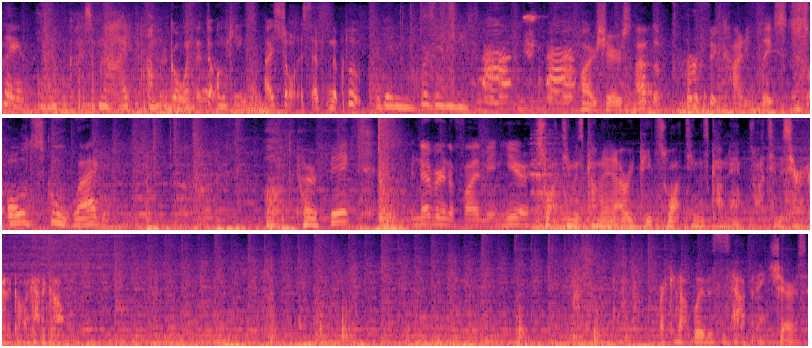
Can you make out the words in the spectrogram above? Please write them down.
Clear. Oh no, guys, I'm gonna hide. I'm gonna go in the donkey. I just don't want to step in the poop. We're getting it. We're getting it. All right, Sharers, I have the perfect hiding place. This old school wagon. Oh, perfect. You're never gonna find me in here. SWAT team is coming in. I repeat, SWAT team is coming in. SWAT team is here. I gotta go. I gotta go. I cannot believe this is happening. Sharers,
